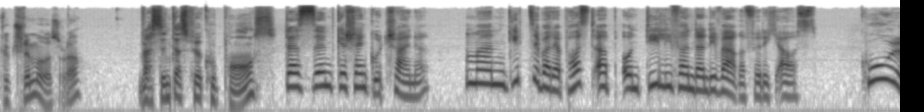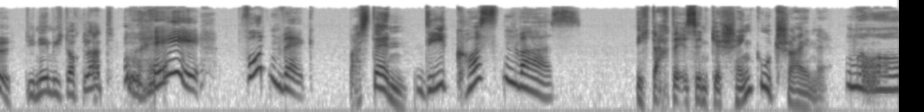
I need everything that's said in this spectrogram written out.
Gibt Schlimmeres, oder? Was sind das für Coupons? Das sind Geschenkgutscheine. Man gibt sie bei der Post ab und die liefern dann die Ware für dich aus. Cool, die nehme ich doch glatt. Hey, Pfoten weg. Was denn? Die kosten was. Ich dachte, es sind Geschenkgutscheine. Oh,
